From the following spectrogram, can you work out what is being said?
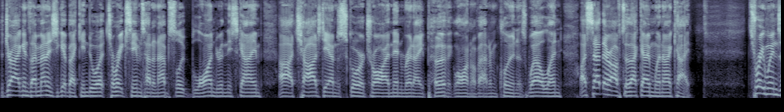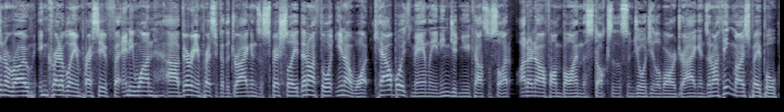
The Dragons, they managed to get back into it. Tariq Sims had an absolute blinder in this game, uh, charged down to score a try, and then ran a perfect line of Adam Clune as well. And I sat there after that game, went, okay. Three wins in a row, incredibly impressive for anyone. Uh, very impressive for the Dragons, especially. Then I thought, you know what, Cowboys, Manly, and injured Newcastle side. I don't know if I'm buying the stocks of the St George Illawarra Dragons, and I think most people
